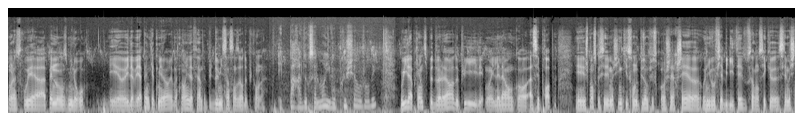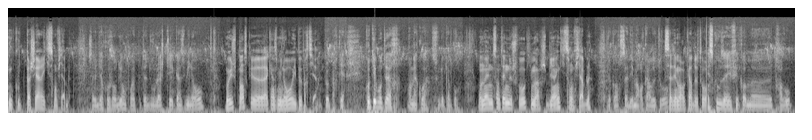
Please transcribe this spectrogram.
On l'a trouvé à à peine 11 000 euros. Et euh, il avait à peine 4 000 heures et maintenant il a fait un peu plus de 2500 heures depuis qu'on l'a. Et paradoxalement, il vaut plus cher aujourd'hui? Oui, il a pris un petit peu de valeur depuis, il, est- bon, il a l'air encore assez propre et je pense que c'est des machines qui sont de plus en plus recherchées euh, au niveau fiabilité, tout ça. On sait que des machines qui coûtent pas cher et qui sont fiables. Ça veut dire qu'aujourd'hui, on pourrait peut-être vous l'acheter 15 000 euros? Oui, je pense qu'à 15 000 euros il peut partir. Il peut partir. Côté moteur, on a quoi sous le capot? On a une centaine de chevaux qui marchent bien, qui sont fiables. D'accord, ça démarre au quart de tour. Ça démarre au quart de tour. Qu'est-ce que vous avez fait comme euh, travaux?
